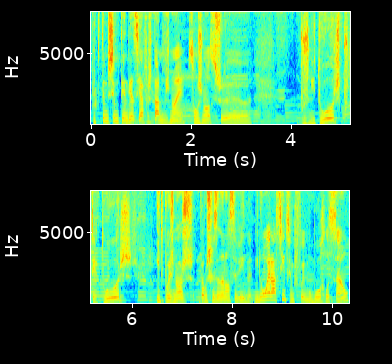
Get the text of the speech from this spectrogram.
Porque temos sempre tendência a afastar-nos, não é? São os nossos eh, progenitores, protetores, e depois nós vamos fazendo a nossa vida. E não era assim, sempre foi uma boa relação,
